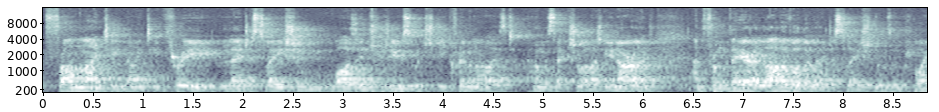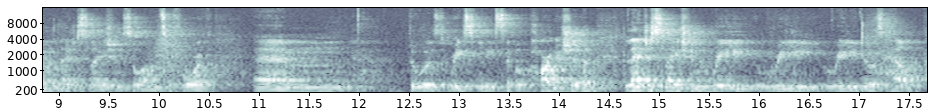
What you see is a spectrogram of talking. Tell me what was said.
from 1993, legislation was introduced which decriminalised homosexuality in Ireland. And from there, a lot of other legislation, there was employment legislation, so on and so forth. Um, there was recently civil partnership, and legislation really, really, really does help.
